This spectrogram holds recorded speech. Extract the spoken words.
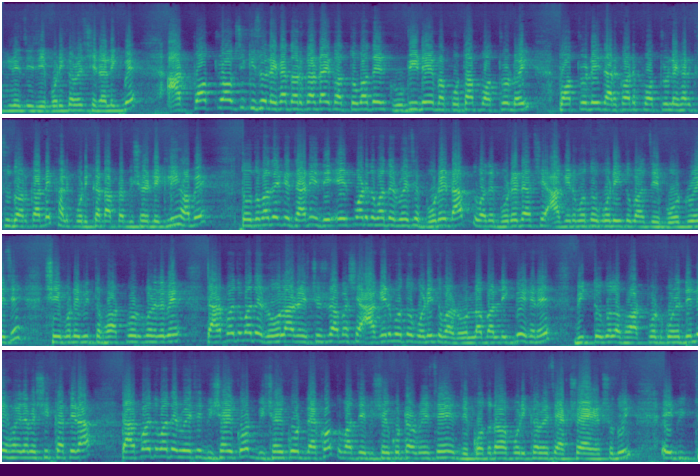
ইংরেজি যে পরীক্ষা রয়েছে সেটা লিখবে। আর পত্র অংশে কিছু লেখা দরকার নাই তোমাদের রুটিনে বা কোথাও পত্র পত্র নেই, তার কারণে পত্র লেখার কিছু দরকার নেই। খালি পরীক্ষাটা আপনার বিষয় লিখলেই হবে। তো তোমাদেরকে জানিয়ে দিই, এরপরে তোমাদের রয়েছে বোর্ডের নাম। তোমাদের বোর্ডের নাম সে আগের মতো করেই তোমার যে বোর্ড রয়েছে, সেই বোর্ডে বৃত্ত ভরপুর করে দেবে। তারপরে তোমাদের রোল আর রেজিস্ট্রেশন নাম্বার সে আগের মতো করেই তোমার রোল নাম্বার লিখবে। এখানে বৃত্তগুলো ভরপুর করে দিলে হয়ে যাবে শিক্ষার্থীরা। তারপরে তোমাদের রয়েছে বিষয় কোড বিষয় কোড দেখো, তোমার যে বিষয় কোডটা রয়েছে, যে কত টাকা পরীক্ষা রয়েছে, একশো এক, একশো দুই, এই বৃত্ত,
